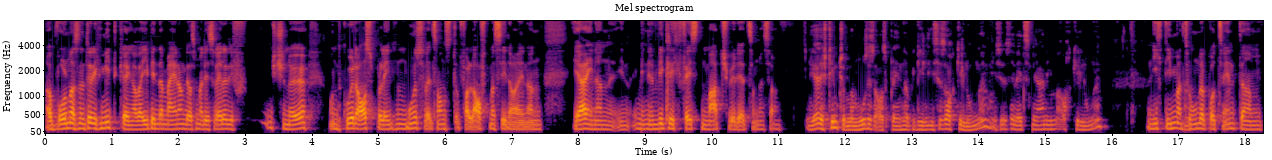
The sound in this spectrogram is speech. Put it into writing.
Obwohl wir es natürlich mitkriegen, aber ich bin der Meinung, dass man das relativ schnell und gut ausblenden muss, weil sonst verlauft man sich da in einen, ja, in einen, in, in einen wirklich festen Match, würde ich jetzt einmal sagen. Ja, es stimmt schon, man muss es ausblenden, aber ist es auch gelungen? Ist es in den letzten Jahren immer auch gelungen? Nicht immer zu 100 Prozent. Ähm,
